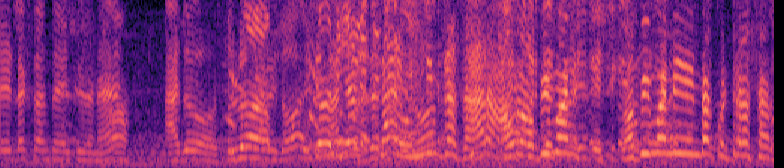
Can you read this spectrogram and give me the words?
ಎರಡ್ ಲಕ್ಷ ಅಂತ ಹೇಳ್ತಿದ್ದಾನೆ. ಅದು ಸುಳ್ಳು ಸರ್ ಒಂದ್ ನಿಮಿಷ ಸರ್ ಅವರು ಅಭಿಮಾನಿ ಅಭಿಮಾನಿಯಿಂದ ಕೊಟ್ಟಿರ ಸರ್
